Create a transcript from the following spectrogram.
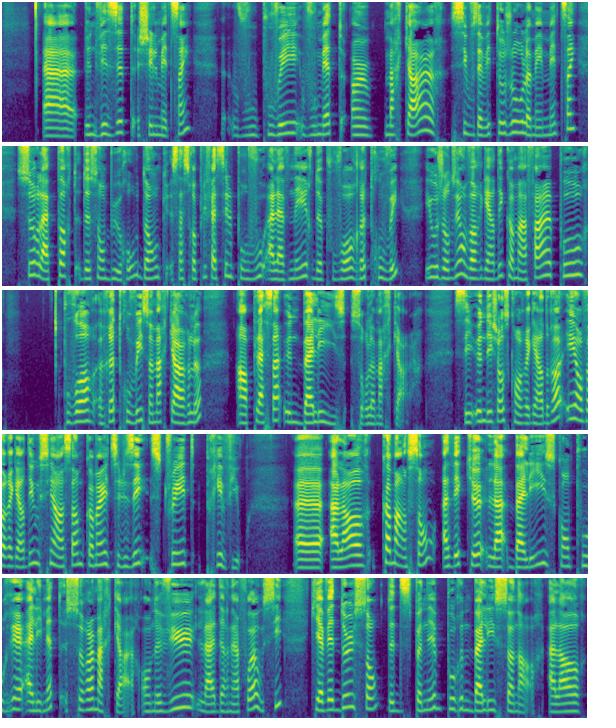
à une visite chez le médecin. Vous pouvez vous mettre un marqueur si vous avez toujours le même médecin sur la porte de son bureau. Donc, ça sera plus facile pour vous à l'avenir de pouvoir retrouver. Et aujourd'hui, on va regarder comment faire pour pouvoir retrouver ce marqueur-là en plaçant une balise sur le marqueur. C'est une des choses qu'on regardera et on va regarder aussi ensemble comment utiliser Street Preview. Euh, alors, commençons avec la balise qu'on pourrait aller mettre sur un marqueur. On a vu la dernière fois aussi qu'il y avait deux sons disponibles pour une balise sonore. Alors,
